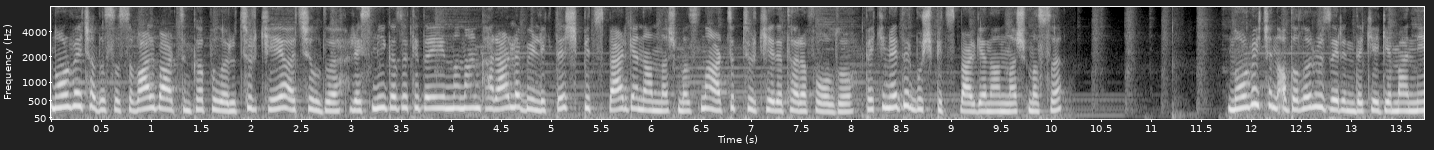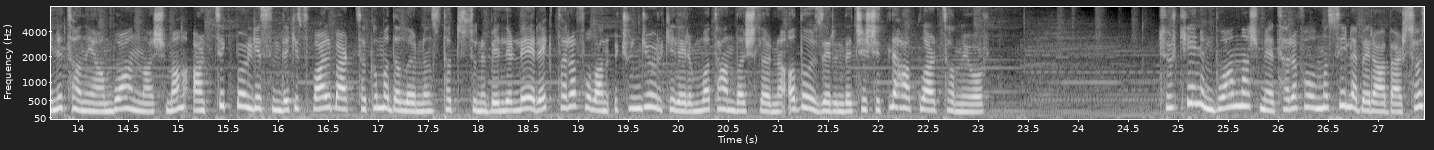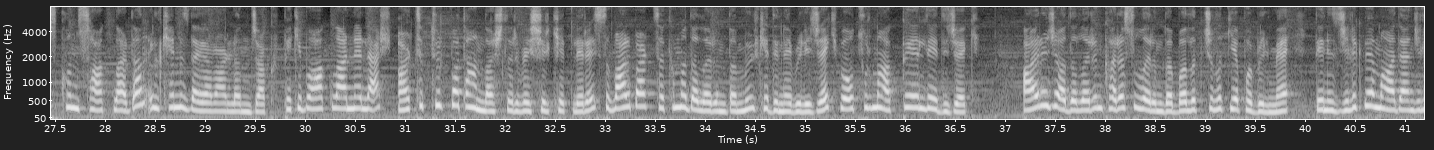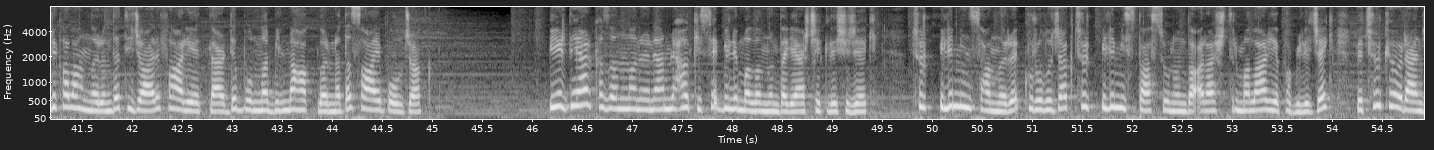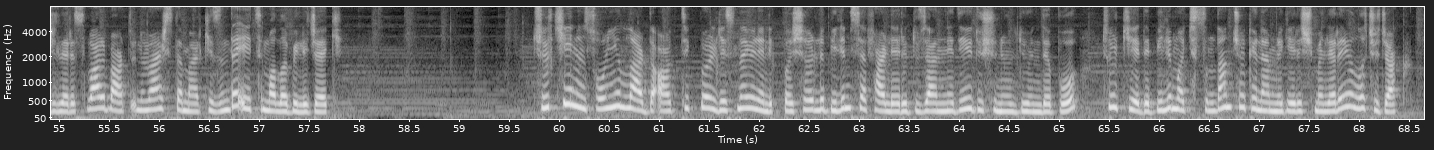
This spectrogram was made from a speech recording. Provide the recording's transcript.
Norveç adası Svalbard'ın kapıları Türkiye'ye açıldı. Resmi gazetede yayınlanan kararla birlikte Spitsbergen Anlaşması'na artık Türkiye'de taraf oldu. Peki nedir bu Spitsbergen Anlaşması? Norveç'in adalar üzerindeki egemenliğini tanıyan bu anlaşma, Arktik bölgesindeki Svalbard takım adalarının statüsünü belirleyerek taraf olan üçüncü ülkelerin vatandaşlarına ada üzerinde çeşitli haklar tanıyor. Türkiye'nin bu anlaşmaya taraf olmasıyla beraber söz konusu haklardan ülkemiz de yararlanacak. Peki bu haklar neler? Artık Türk vatandaşları ve şirketleri Svalbard takım adalarında mülk edinebilecek ve oturma hakkı elde edecek. Ayrıca adaların karasularında balıkçılık yapabilme, denizcilik ve madencilik alanlarında ticari faaliyetlerde bulunabilme haklarına da sahip olacak. Bir diğer kazanılan önemli hak ise bilim alanında gerçekleşecek. Türk bilim insanları kurulacak Türk Bilim İstasyonu'nda araştırmalar yapabilecek ve Türk öğrencileri Svalbard Üniversite Merkezi'nde eğitim alabilecek. Türkiye'nin son yıllarda Arktik bölgesine yönelik başarılı bilim seferleri düzenlediği düşünüldüğünde bu, Türkiye'de bilim açısından çok önemli gelişmelere yol açacak.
